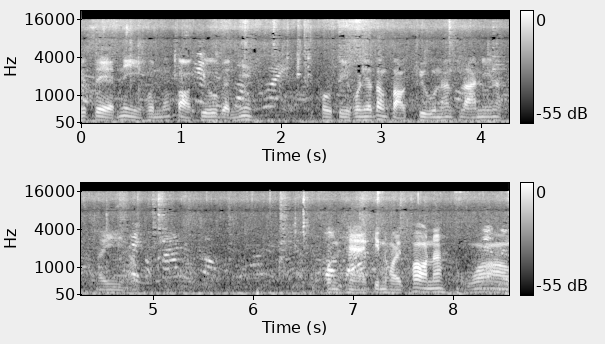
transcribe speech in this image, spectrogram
พิเศษนี่คนต้องต่อคิวแบบนี้ปกติคนจะต้องต่อคิวนะร้านนี้นะนี่ครับ คนแห่กินหอยทอดนะ ว้าว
